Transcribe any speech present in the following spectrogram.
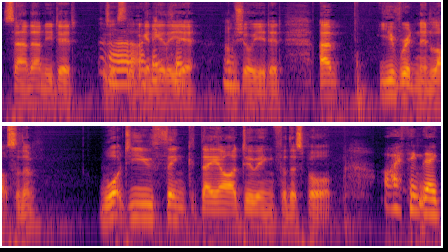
Sandown? You did, because it's Uh, the beginning of the so. year. I'm sure you did. Um, you've ridden in lots of them. What do you think they are doing for the sport? I think they're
